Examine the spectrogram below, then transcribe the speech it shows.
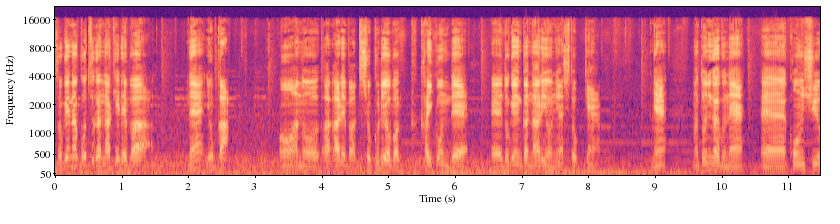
そげなコツがなければ、ね、よか。うん、あの、ああれば食料ば買い込んで、えー、どげんかなるようにはしとっけん。ね。まあ、とにかくね、えー、今週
